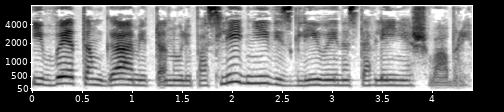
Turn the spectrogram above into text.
и в этом гамме тонули последние визгливые наставления швабры.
